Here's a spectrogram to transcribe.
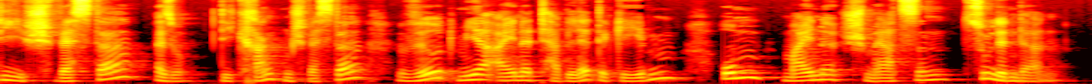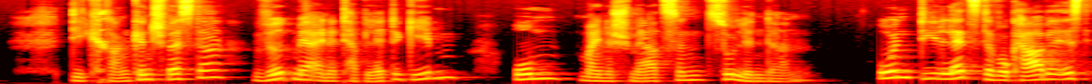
Die Schwester, also die Krankenschwester, wird mir eine Tablette geben, um meine Schmerzen zu lindern. Die Krankenschwester wird mir eine Tablette geben, um meine Schmerzen zu lindern. Und die letzte Vokabel ist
